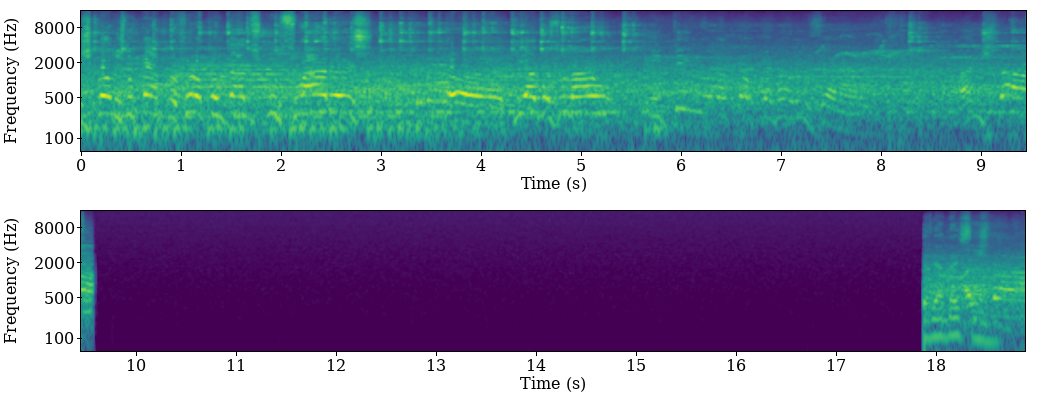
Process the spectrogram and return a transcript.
Os golos do Petro foram apontados por Soares, uh, Tiago Azulão 10 anos.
